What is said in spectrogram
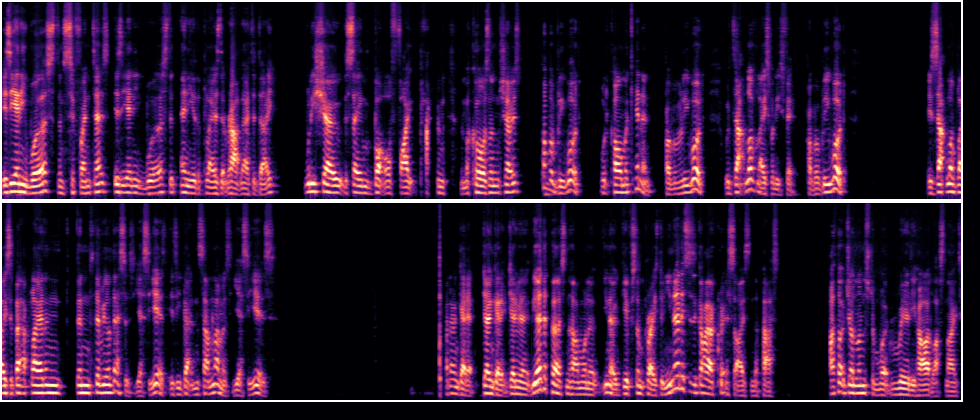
Is he any worse than Cifuentes? Is he any worse than any of the players that were out there today? Would he show the same bottle fight passion that McCausland shows? Probably would. Would Cole McKinnon? Probably would. Would Zak Lovelace when he's fit? Probably would. Is Zak Lovelace a better player than than Cyril Dessers? Yes, he is. Is he better than Sam Lammers? Yes, he is. I don't get it. Don't get it. Genuinely. The other person I want to, you know, give some praise to, and you know, this is a guy I criticised in the past. I thought John Lundstram worked really hard last night.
